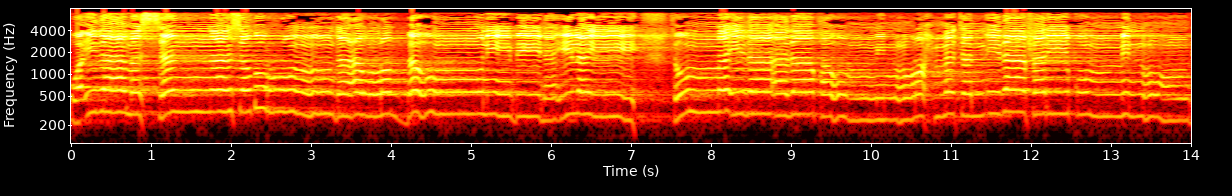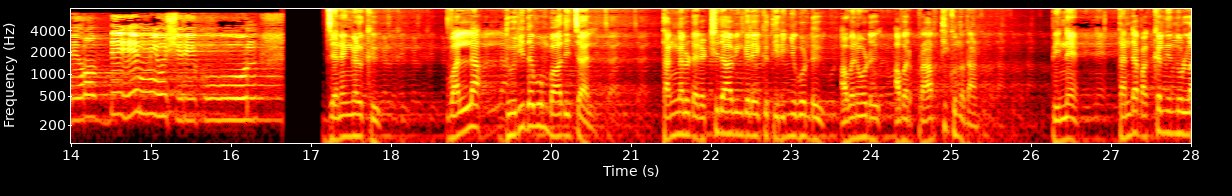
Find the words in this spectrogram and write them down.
وإذا مس الناس ضر دعوا ربهم منيبين إليه ثم إذا أذاقهم منه رحمة إذا فريق منهم بربهم يشركون ജനങ്ങൾക്ക് വല്ല ദുരിതവും ബാധിച്ചാൽ തങ്ങളുടെ രക്ഷിതാവിങ്കലേക്ക് തിരിഞ്ഞുകൊണ്ട് അവനോട് അവർ പ്രാർത്ഥിക്കുന്നതാണ് പിന്നെ തന്റെ പക്കൽ നിന്നുള്ള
